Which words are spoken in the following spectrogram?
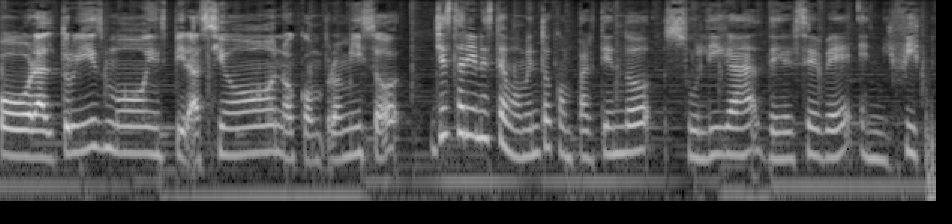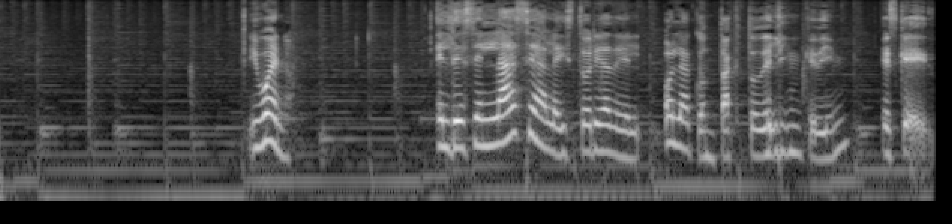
por altruismo, inspiración o compromiso, ya estaría en este momento compartiendo su liga de LCB en mi feed. Y bueno, el desenlace a la historia del hola contacto de LinkedIn es que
